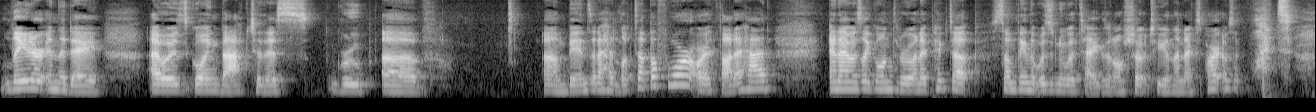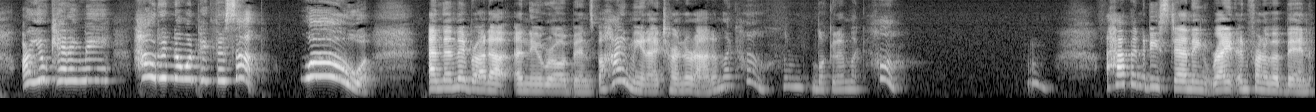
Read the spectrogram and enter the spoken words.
later in the day, I was going back to this group of um, bins that I had looked at before or I thought I had. And I was like going through and I picked up something that was new with tags and I'll show it to you in the next part. I was like, what? Are you kidding me? How did no one pick this up? Whoa! And then they brought out a new row of bins behind me and I turned around. I'm like, huh. I'm looking, I'm like, huh. Hmm. I happened to be standing right in front of a bin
